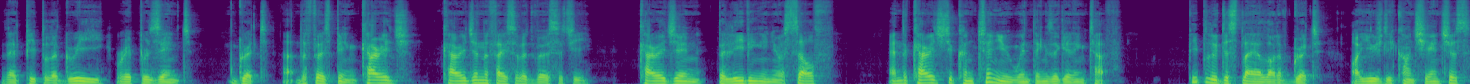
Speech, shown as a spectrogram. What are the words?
that people agree represent grit. Uh, the first being courage, courage in the face of adversity, courage in believing in yourself, and the courage to continue when things are getting tough. People who display a lot of grit are usually conscientious,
